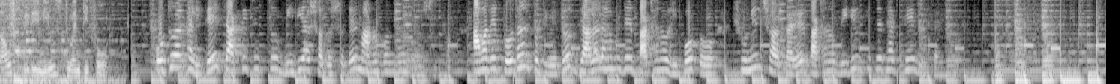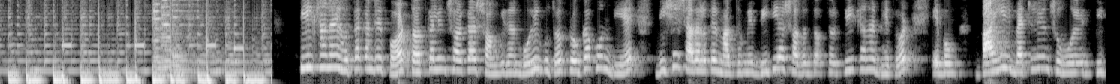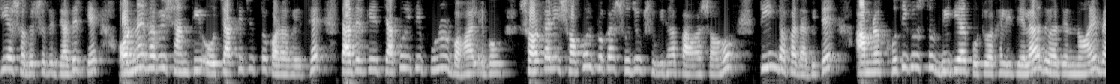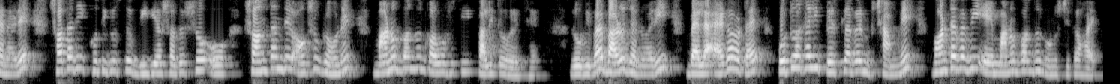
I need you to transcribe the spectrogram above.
South BD news twenty four পটুয়াখালীতে চাকরিচ্যুত BDR সদস্যদের মানববন্ধন অনুষ্ঠিত। আমাদের প্রধান প্রতিবেদক জালাল আহমেদের পাঠানো রিপোর্ট ও সুনীল সরকারের পাঠানো ভিডিও চিত্রে থাকছে বিস্তারিত। পিলখানায় হত্যাকাণ্ডের পর তৎকালীন সরকার সংবিধান বহির্ভূত প্রজ্ঞাপন দিয়ে বিশেষ আদালতের মাধ্যমে বিডিআর সদর দপ্তর পিলখানার ভেতর এবং বাহির ব্যাটালিয়ন সমূহের বিডিআর সদস্যদের যাদেরকে অন্যায়ভাবে শান্তি ও চাকরিচ্যুত করা হয়েছে, তাদেরকে চাকুরিতে পুনর্বহাল এবং সরকারি সকল প্রকার সুযোগ সুবিধা পাওয়া সহ তিন দফা দাবিতে আমরা ক্ষতিগ্রস্ত বিডিআর পটুয়াখালী জেলা দু ব্যানারে শতাধিক ক্ষতিগ্রস্ত বিডিআর সদস্য ও সন্তানদের অংশগ্রহণে মানববন্ধন কর্মসূচি পালিত হয়েছে। রবিবার বারো জানুয়ারি বেলা এগারোটায় পটুয়াখালী প্রেস ক্লাবের সামনে ঘণ্টাব্যাপী এ মানববন্ধন অনুষ্ঠিত হয়।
